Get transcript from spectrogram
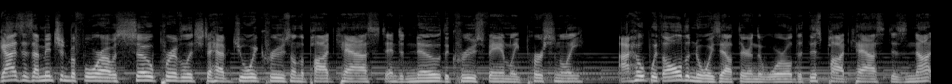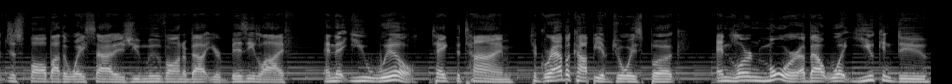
Guys, as I mentioned before, I was so privileged to have Joy Cruse on the podcast and to know the Cruse family personally. I hope with all the noise out there in the world that this podcast does not just fall by the wayside as you move on about your busy life and that you will take the time to grab a copy of Joy's book and learn more about what you can do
